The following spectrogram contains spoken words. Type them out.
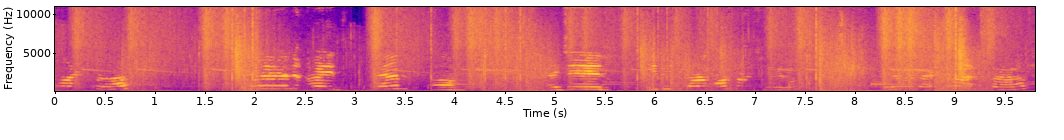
Minecraft, and I then, um, I did PvZ Garden Warfare 2, then back to Minecraft,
